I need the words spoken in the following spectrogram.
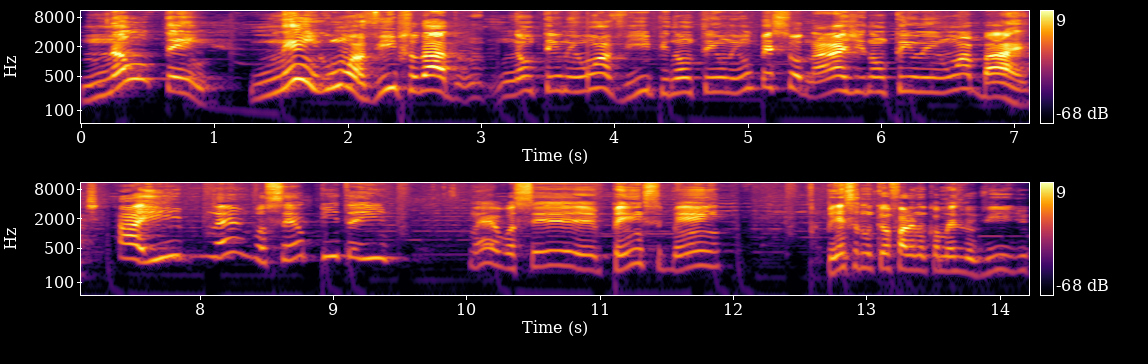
não tem nenhuma VIP, soldado, não tenho nenhuma VIP, não tenho nenhum personagem, não tenho nenhuma Barret. Aí, né, você opta aí, né, você pense bem, pensa no que eu falei no começo do vídeo,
